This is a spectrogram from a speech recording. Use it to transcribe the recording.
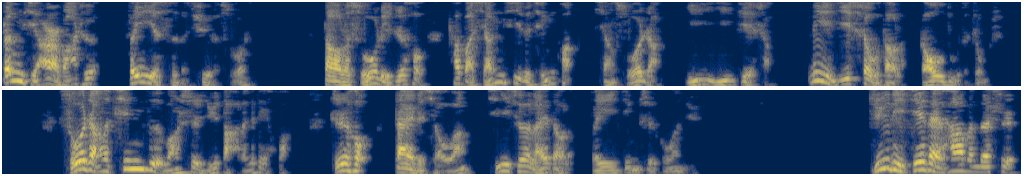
蹬起二八车，飞也似的去了所里。到了所里之后，他把详细的情况向所长一一介绍，立即受到了高度的重视。所长呢，亲自往市局打了个电话，之后带着小王骑车来到了北京市公安局。局里接待他们的是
